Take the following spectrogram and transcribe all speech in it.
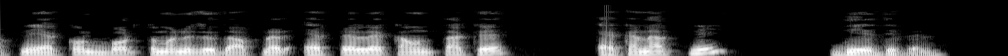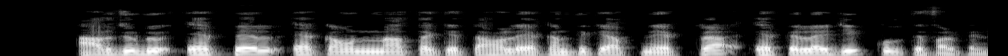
আপনি এখন বর্তমানে যদি আপনার অ্যাপেল অ্যাকাউন্ট থাকে এখানে আপনি দিয়ে দিবেন। আর যদি অ্যাপেল অ্যাকাউন্ট না থাকে, তাহলে এখান থেকে আপনি একটা অ্যাপেল আইডি খুলতে পারবেন।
